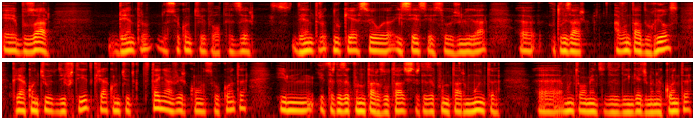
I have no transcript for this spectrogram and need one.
é abusar dentro do seu conteúdo, volto a dizer, dentro do que é a sua essência, a sua genuidade, uh, utilizar à vontade o Reels, criar conteúdo divertido, criar conteúdo que tenha a ver com a sua conta e, e de certeza que vão notar resultados, de certeza que vão notar muita, uh, muito aumento de, de, engagement na conta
